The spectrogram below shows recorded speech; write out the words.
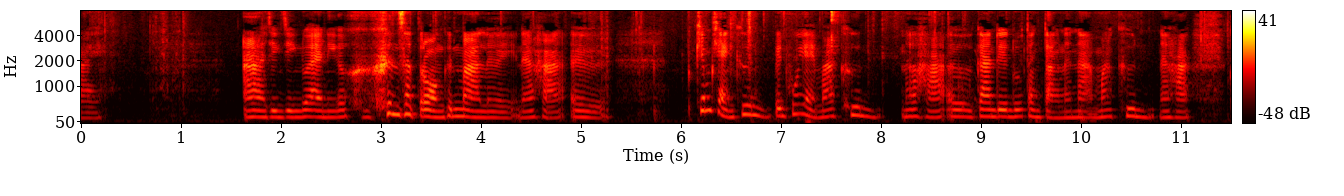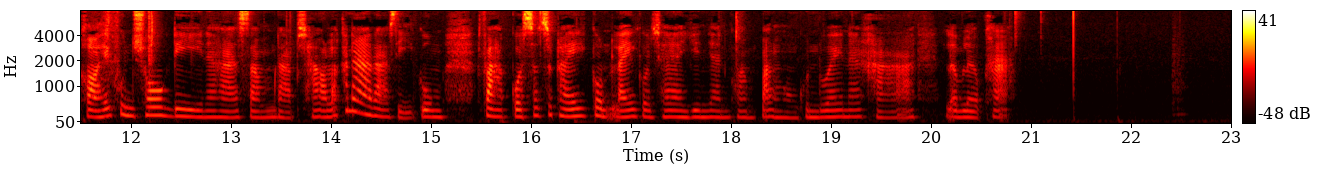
อ่าจริง ๆ ด้วยอันนี้ก็คือขึ้นสตรองขึ้นมาเลยนะคะ เออ เข้มแข็งขึ้นเป็นผู้ใหญ่มากขึ้นนะคะเออการเรียนรู้ต่างๆ นานามากขึ้นนะคะ ขอให้คุณโชคดีนะคะสำหรับชาวลัคนาราศีกุม ฝากกด subscribe กดไลค์กดแชร์ยืนยันความปังของคุณด้วยนะคะ เลิฟๆค่ะ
